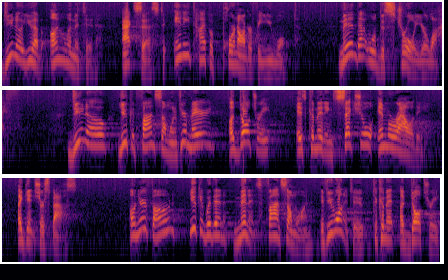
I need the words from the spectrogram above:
do you know you have unlimited access to any type of pornography you want? Men, that will destroy your life. Do you know you could find someone, if you're married, adultery is committing sexual immorality against your spouse. On your phone, you could within minutes find someone, if you wanted to, to commit adultery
